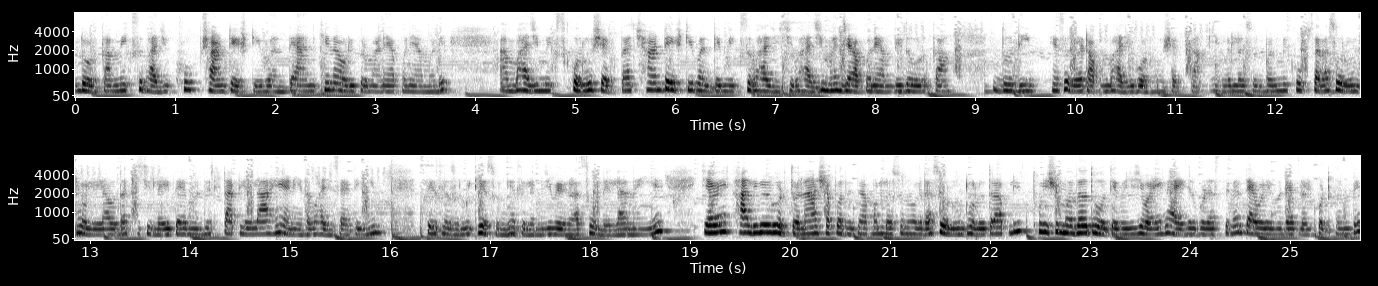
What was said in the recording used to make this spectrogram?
दोडका मिक्स भाजी खूप छान टेस्टी बनते. आणखीन आवडीप्रमाणे आपण यामध्ये भाजी मिक्स करू शकता. छान टेस्टी बनते मिक्स भाजीची. भाजी म्हणजे आपण यामध्ये दोडका दुधी हे सगळं टाकून भाजी बनवू शकता. इकडे लसूण पण मी खूप सारा सोलून ठेवलेला होता. खिचलाही त्यामध्येच टाकलेला आहे आणि आता भाजीसाठीही तेच लसूण मी ठेसून घेतलेलं आहे. म्हणजे वेगळा सोललेला नाही आहे ज्यावेळी खाली वेळ भरतो ना अशा पद्धतीने आपण लसूण वगैरे सोलून ठेवलं तर आपली थोडीशी मदत होते. म्हणजे जेव्हाही घाई गडबड असते ना त्यावेळेमध्ये आपल्याला पटकन ते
